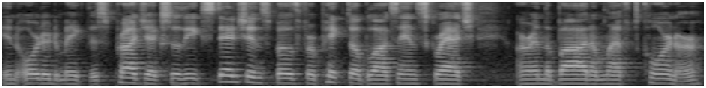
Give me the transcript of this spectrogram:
in order to make this project. So the extensions both for PictoBlox and Scratch are in the bottom left corner.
